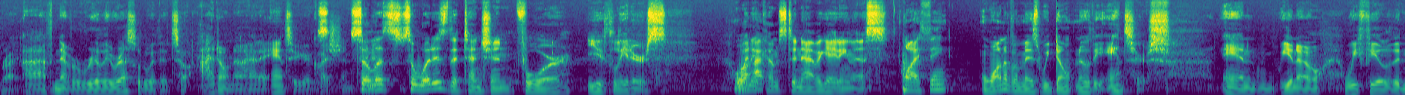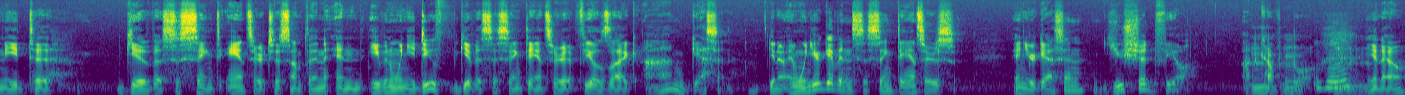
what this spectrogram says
Right. I've never really wrestled with it, so I don't know how to answer your question. So let's. So what is the tension for youth leaders when it I- comes to navigating this? Well, I think one of them is we don't know the answers. And, you know, we feel the need to give a succinct answer to something. And even when you do give a succinct answer, it feels like I'm guessing, you know. And when you're giving succinct answers and you're guessing, you should feel uncomfortable, mm-hmm. Mm-hmm. you know,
